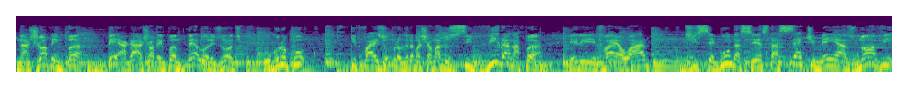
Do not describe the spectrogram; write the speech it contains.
na Jovem Pan BH, Jovem Pan Belo Horizonte. O grupo que faz o programa chamado Se Vira na Pan. Ele vai ao ar de segunda a sexta, às sete e meia, às nove,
